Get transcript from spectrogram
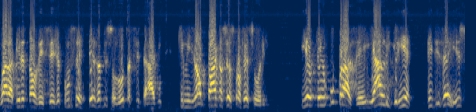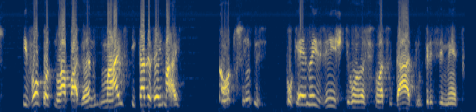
Guarabira talvez seja, com certeza absoluta, a cidade que melhor paga os seus professores. E eu tenho o prazer e a alegria de dizer isso. E vou continuar pagando mais e cada vez mais. Pronto, simples. Porque não existe uma, uma cidade, um crescimento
